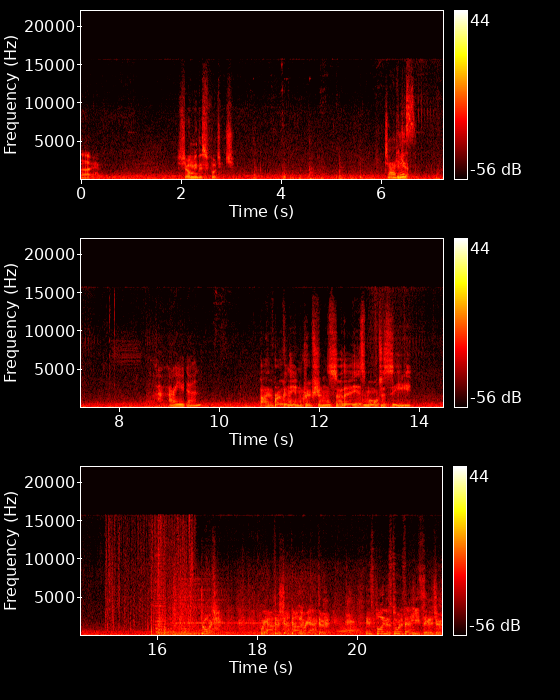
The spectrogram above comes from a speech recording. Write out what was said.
Aye. Show me this footage. Jarvis? Are you done? I've broken the encryption, so there is more to see. George! We have to shut down the reactor! It's pulling us towards that heat signature.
